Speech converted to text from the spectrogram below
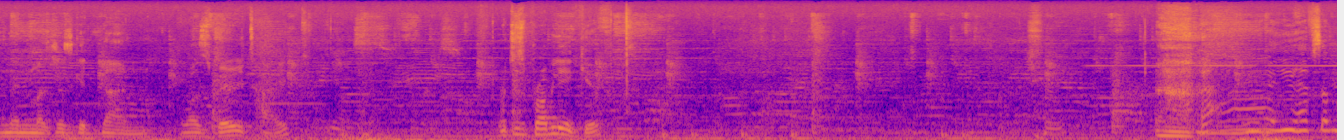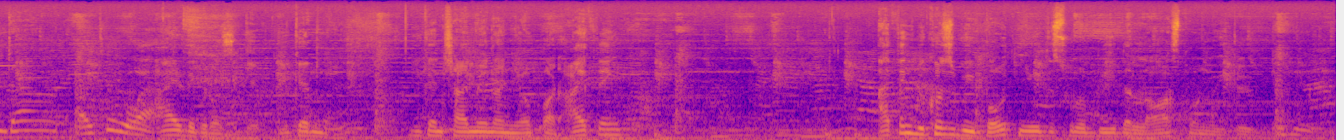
and then it must just get done, was very tight, Yes. which is probably a gift. True. you have some doubt. I'll tell you why I think it was a gift. You can you can chime in on your part. I think I think because we both knew this will be the last one we do. Mm-hmm.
